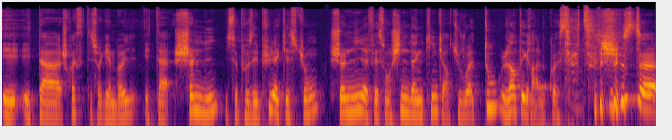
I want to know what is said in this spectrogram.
et et je crois que c'était sur Game Boy, et t'as Chun-Li, il se posait plus la question. Chun-Li a fait son Shindanking, alors tu vois tout l'intégrale, quoi. C'est juste. euh,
